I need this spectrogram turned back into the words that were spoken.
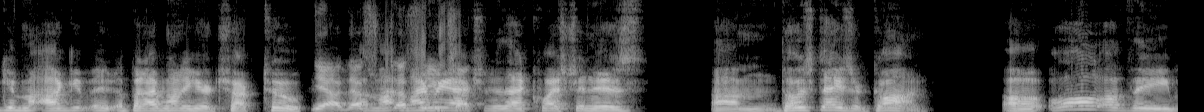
give my, I'll give, uh, but I want to hear Chuck too. Yeah, Uh, that's my that's my for you, Chuck. reaction to that question is, um, those days are gone. Uh, all of the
